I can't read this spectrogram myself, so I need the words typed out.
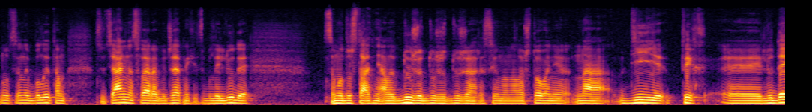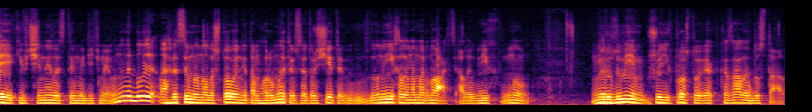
ну це не були там соціальна сфера бюджетних, це були люди самодостатні, але дуже-дуже дуже агресивно налаштовані на дії тих е, людей, які вчинили з тими дітьми. Вони не були агресивно налаштовані там громити, все трощити. Вони їхали на мирну акцію, але їх, ну, ми розуміємо, що їх просто, як казали, достали.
